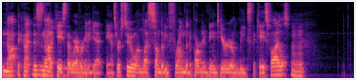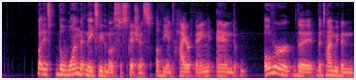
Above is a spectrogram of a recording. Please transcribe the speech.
not the kind. This is not a case that we're ever going to get answers to unless somebody from the Department of the Interior leaks the case files. Mhm. But it's the one that makes me the most suspicious of the entire thing. And over the the time we've been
